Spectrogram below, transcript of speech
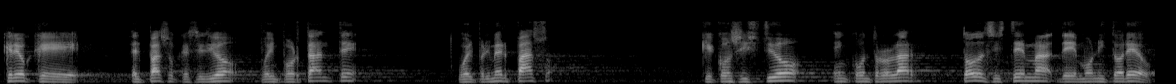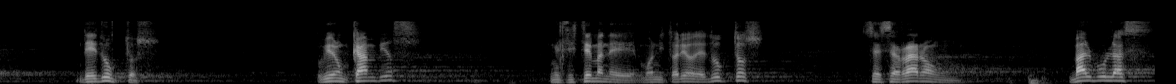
Creo que el paso que se dio fue importante, o el primer paso, que consistió en controlar todo el sistema de monitoreo de ductos. Hubieron cambios en el sistema de monitoreo de ductos, se cerraron válvulas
